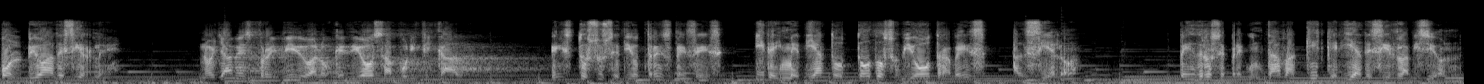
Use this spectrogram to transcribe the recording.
volvió a decirle, No llames prohibido a lo que Dios ha purificado. Esto sucedió tres veces y de inmediato todo subió otra vez al cielo. Pedro se preguntaba qué quería decir la visión.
